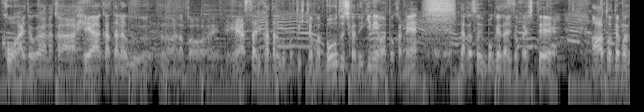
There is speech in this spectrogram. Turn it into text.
後輩とかなんかヘアカタログなんかヘアスタイルカタログ持ってきてお前坊主しかできねえわとかね。なんかそういうボケたりとかして。あとでも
